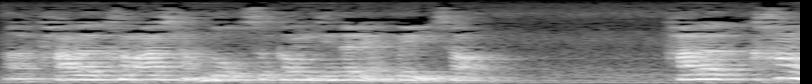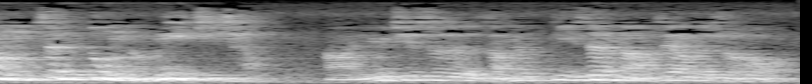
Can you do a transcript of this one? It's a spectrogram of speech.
啊，它的抗拉强度是钢筋的两倍以上，它的抗震动能力极强，啊，尤其是咱们地震啊这样的时候，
